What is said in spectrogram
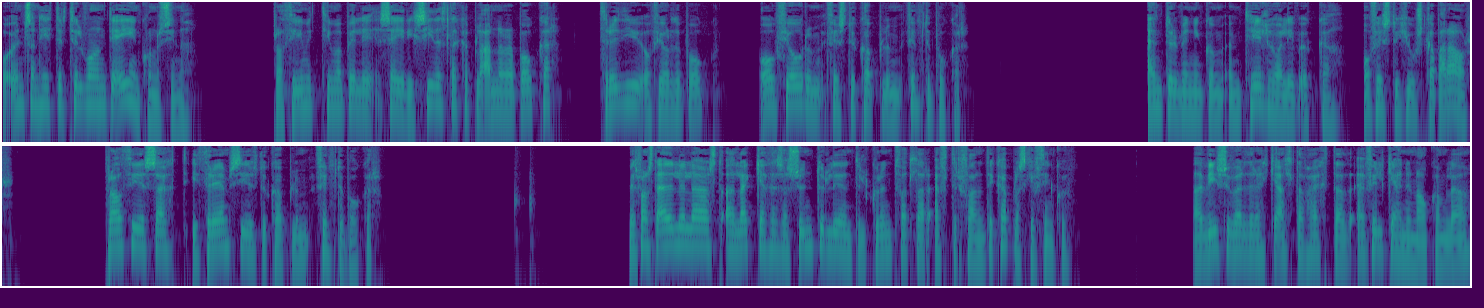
og unsan hittir tilvonandi eiginkonu sína. Frá því tímabili segir í síðasta kapla annara bókar, þriðju og fjórðu bók og fjórum fyrstu kaplum fymtu bókar. Endurminningum um tilhugalíf ugga og fyrstu hjúskapar ár. Frá því er sagt í þrem síðustu kaplum fymtu bókar. Mér fannst eðlilegast að leggja þessa sundurliðun til grundvallar eftirfarandi kaplaskiptingu. Það vísu verður ekki alltaf hægt að fylgja henni nákvæmlega,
